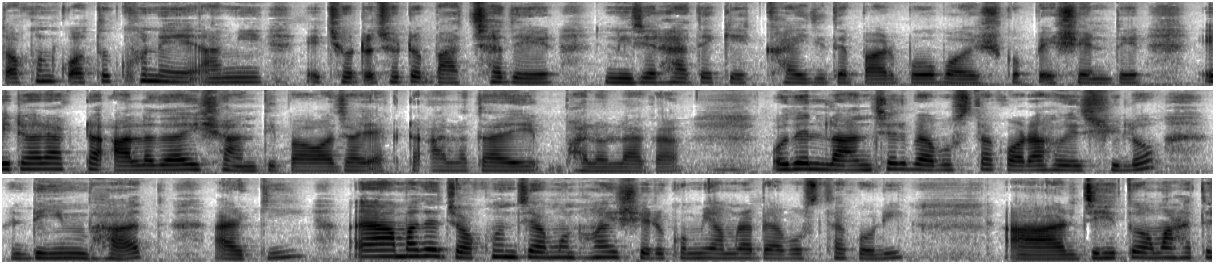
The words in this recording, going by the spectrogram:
তখন কতক্ষণে আমি এই ছোট ছোট বাচ্চাদের নিজের হাতে কেক খাইয়ে দিতে পারব, বয়স্ক পেশেন্টদের এটার একটা আলাদাই শান্তি পাওয়া যায়, একটা আলাদাই ভালো লাগা। ওদের লাঞ্চের ব্যবস্থা করা হয়েছিল, ডিম ভাত আর কি। আমাদের যখন যেমন হয় সেরকমই আমরা ব্যবস্থা করি। আর যেহেতু আমার হাতে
